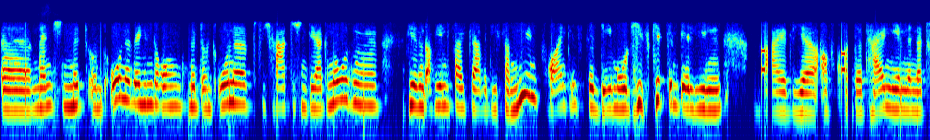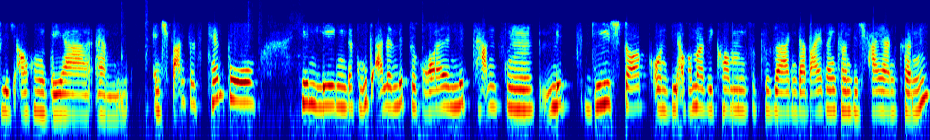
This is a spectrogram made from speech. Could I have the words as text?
äh, Menschen mit und ohne Behinderung, mit und ohne psychiatrischen Diagnosen. Wir sind auf jeden Fall, ich glaube, die familienfreundlichste Demo, die es gibt in Berlin, weil wir aufgrund der Teilnehmenden natürlich auch ein sehr ähm, entspanntes Tempo hinlegen, dass mit alle mitrollen, mittanzen, mit Gehstock und wie auch immer sie kommen, sozusagen dabei sein können, sich feiern können.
